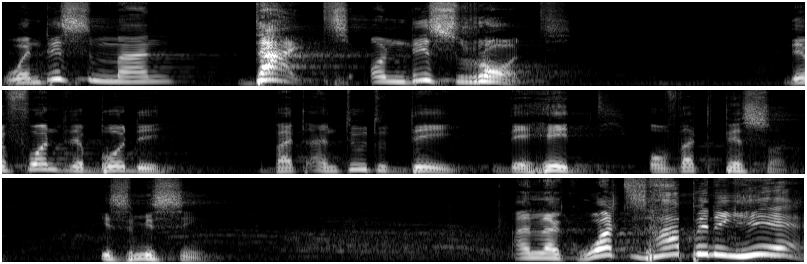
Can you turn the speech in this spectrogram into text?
When this man died on this road, they found the body. But until today, the head of that person is missing. And like, what is happening here?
